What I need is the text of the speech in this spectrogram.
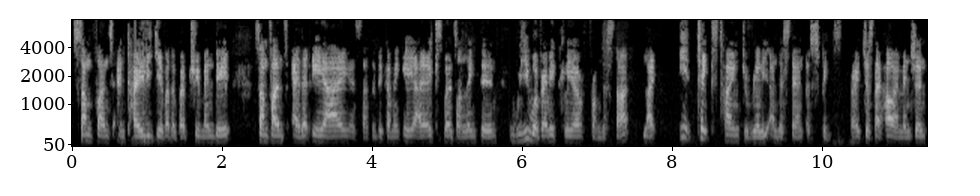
some funds entirely gave up the Web3 mandate. Some funds added AI and started becoming AI experts on LinkedIn. We were very clear from the start, like it takes time to really understand a space, right? Just like how I mentioned,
